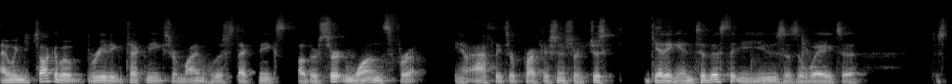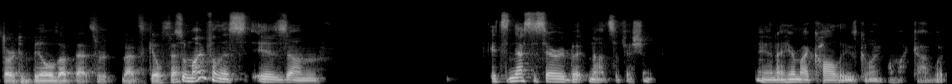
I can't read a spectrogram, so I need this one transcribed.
and when you talk about breathing techniques or mindfulness techniques are there certain ones for you know athletes or practitioners or just getting into this that you use as a way to to start to build up that sort of, that skill set? So mindfulness is um, it's necessary but not sufficient. And I hear my colleagues going, "Oh my God, what?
